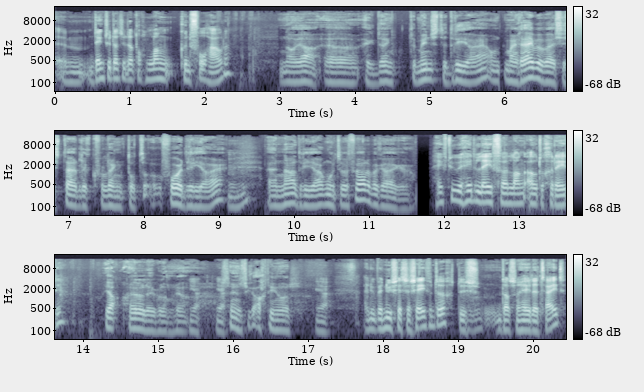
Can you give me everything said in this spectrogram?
Um, denkt u dat u dat nog lang kunt volhouden? Nou ja, uh, ik denk tenminste drie jaar. Want mijn rijbewijs is tijdelijk verlengd tot voor drie jaar. Mm -hmm. En na drie jaar moeten we verder bekijken. Heeft u uw hele leven lang auto gereden? Ja, hele leven lang, ja. ja, ja. Sinds ik 18 was. Ja. En u bent nu 76, dus dat is een hele tijd.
